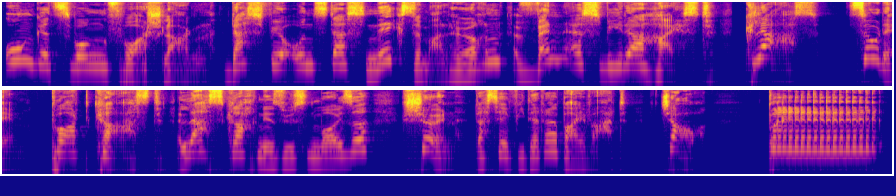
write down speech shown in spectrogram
ungezwungen vorschlagen, dass wir uns das nächste Mal hören, wenn es wieder heißt Glas zu dem Podcast. Lasst krachen, ihr süßen Mäuse. Schön, dass ihr wieder dabei wart. Ciao. Brrr.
